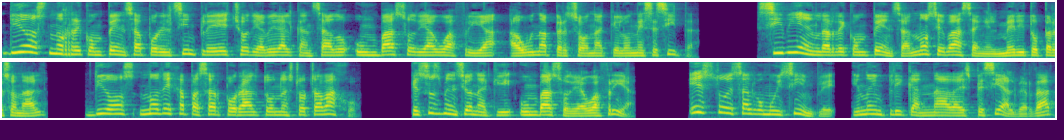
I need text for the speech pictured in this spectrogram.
Dios nos recompensa por el simple hecho de haber alcanzado un vaso de agua fría a una persona que lo necesita. Si bien la recompensa no se basa en el mérito personal, Dios no deja pasar por alto nuestro trabajo. Jesús menciona aquí un vaso de agua fría. Esto es algo muy simple y no implica nada especial, ¿verdad?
